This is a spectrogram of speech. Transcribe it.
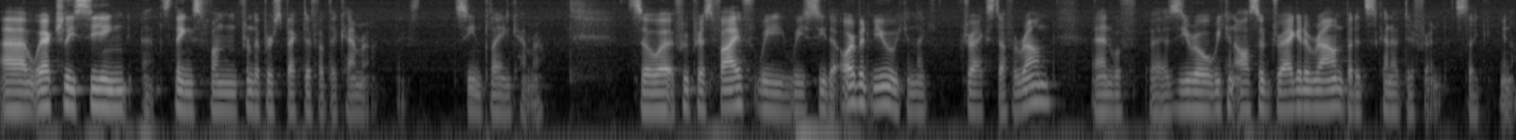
uh, we're actually seeing uh, things from from the perspective of the camera, like scene playing camera. So uh, if we press five, we we see the orbit view. We can like drag stuff around, and with uh, zero, we can also drag it around, but it's kind of different. It's like you know,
